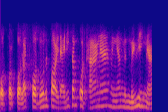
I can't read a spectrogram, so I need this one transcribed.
กดกดกดแล้วกดนู้นปล่อยแต่อันนี้ต้องกดค้างนะไม่งั้นมันไม่วิ่งนะ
